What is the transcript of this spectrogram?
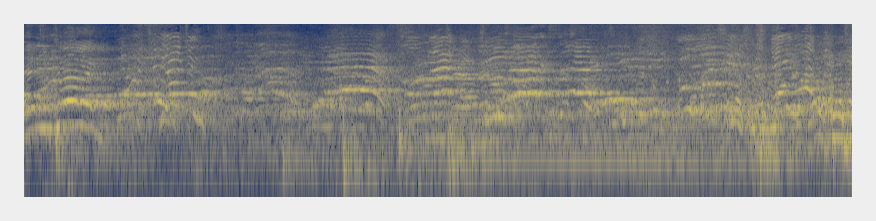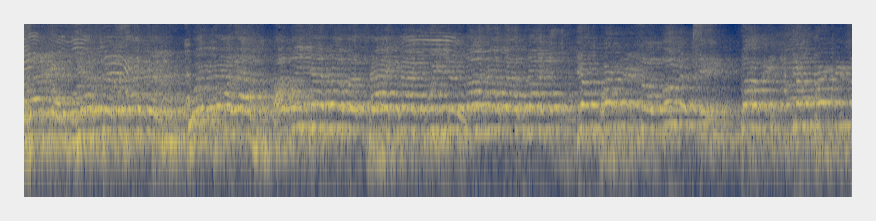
Anytime. Just a second, just a second. We can't have, uh, we can't have a tag match. We cannot have that match. Your partner's a lunatic. Bobby, your partner's a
